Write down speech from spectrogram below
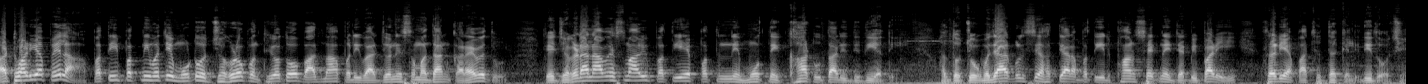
અઠવાડિયા પહેલાં પતિ પત્ની વચ્ચે મોટો ઝઘડો પણ થયો હતો. બાદમાં પરિવારજોને સમાધાન કરાવ્યું હતું જે ઝઘડાના આવેશમાં આવી પતિએ પત્નીને મોતની ઘાટ ઉતારી દીધી હતી. તો ચોક બજાર પોલીસે હત્યારા પતિ ઇરફાન શેખને ઝડપી પાડી સળિયા પાછળ ધકેલી દીધો છે.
